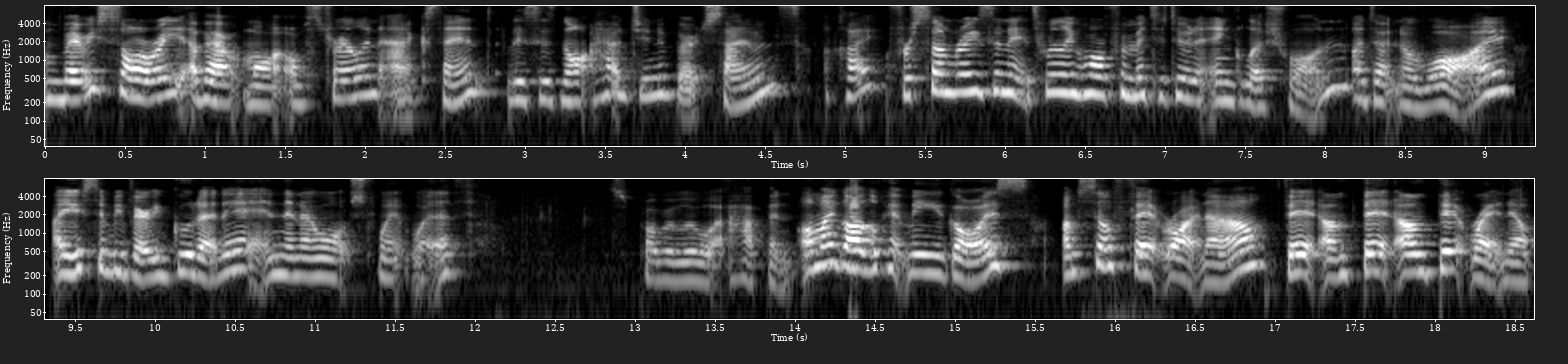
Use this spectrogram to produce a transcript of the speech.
I'm very sorry about my Australian accent. This is not how Juno Birch sounds, okay? For some reason, it's really hard for me to do an English one. I don't know why. I used to be very good at it, and then I watched Wentworth. It's probably what happened. Oh my god, look at me, you guys. I'm so fit right now. Fit, I'm fit, I'm fit right now.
